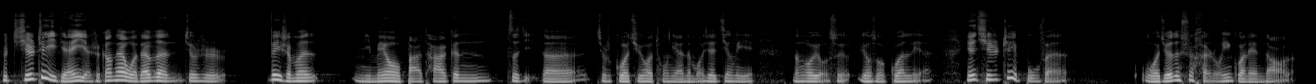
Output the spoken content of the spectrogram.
就其实这一点也是刚才我在问，就是为什么你没有把它跟自己的就是过去或童年的某些经历能够有所有所关联？因为其实这部分我觉得是很容易关联到的，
